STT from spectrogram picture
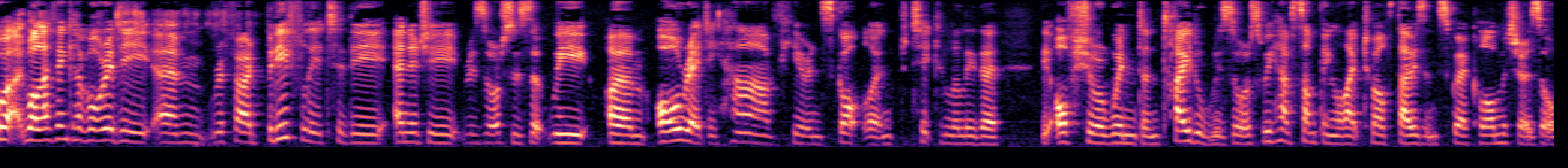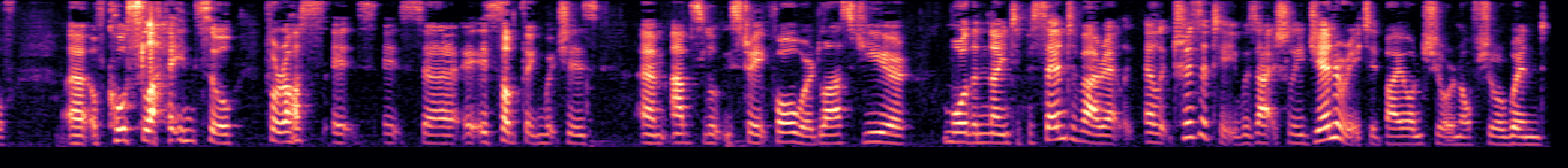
Well, well, I think I've already um, referred briefly to the energy resources that we um, already have here in Scotland, particularly the, the offshore wind and tidal resource. We have something like 12,000 square kilometres of, uh, of coastline. So for us, it's, it's, uh, it's something which is um, absolutely straightforward. Last year, more than 90% of our el- electricity was actually generated by onshore and offshore wind,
